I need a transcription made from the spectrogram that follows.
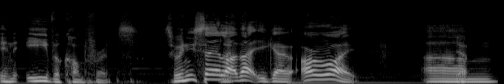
in either conference. So when you say it like that, you go, all right. Um,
